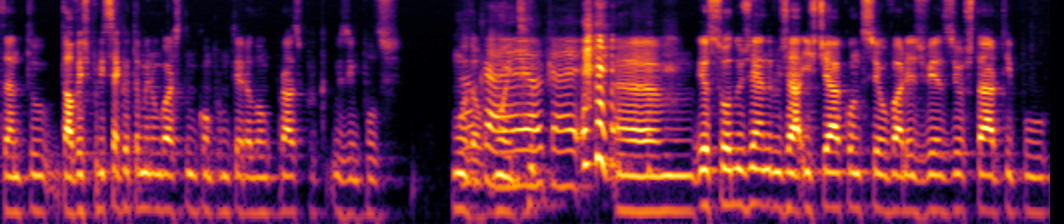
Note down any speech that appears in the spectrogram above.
tanto, talvez por isso é que eu também não gosto de me comprometer a longo prazo, porque os impulsos mudam Ok, muito. ok. Um, eu sou do género, já, isto já aconteceu várias vezes, eu estar tipo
